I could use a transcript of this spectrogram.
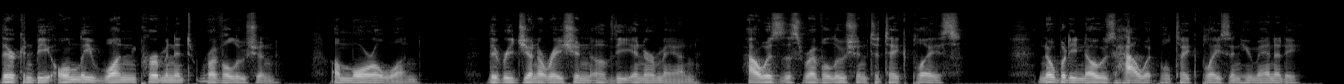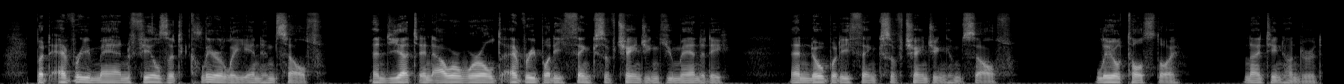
There can be only one permanent revolution, a moral one, the regeneration of the inner man. How is this revolution to take place? Nobody knows how it will take place in humanity, but every man feels it clearly in himself. And yet in our world everybody thinks of changing humanity, and nobody thinks of changing himself. Leo Tolstoy, 1900.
